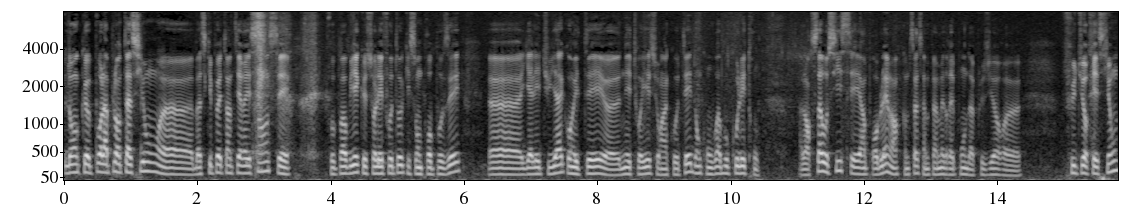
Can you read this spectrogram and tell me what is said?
donc pour la plantation, bah, ce qui peut être intéressant, c'est, faut pas oublier que sur les photos qui sont proposées, il y a les tuyas qui ont été nettoyés sur un côté, donc on voit beaucoup les troncs. Alors ça aussi, c'est un problème. Alors comme ça, ça me permet de répondre à plusieurs futures questions.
